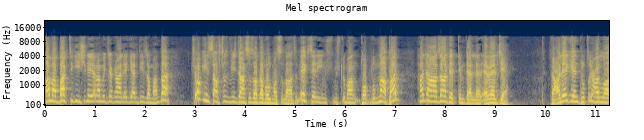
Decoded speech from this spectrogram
Ama baktı ki işine yaramayacak hale geldiği zaman da çok insafsız, vicdansız adam olması lazım. Ekseri Müslüman toplum ne yapar? Hadi azat ettim derler evvelce. فَعَلَيْكَ اَنْ تُطِعَ اللّٰهُ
